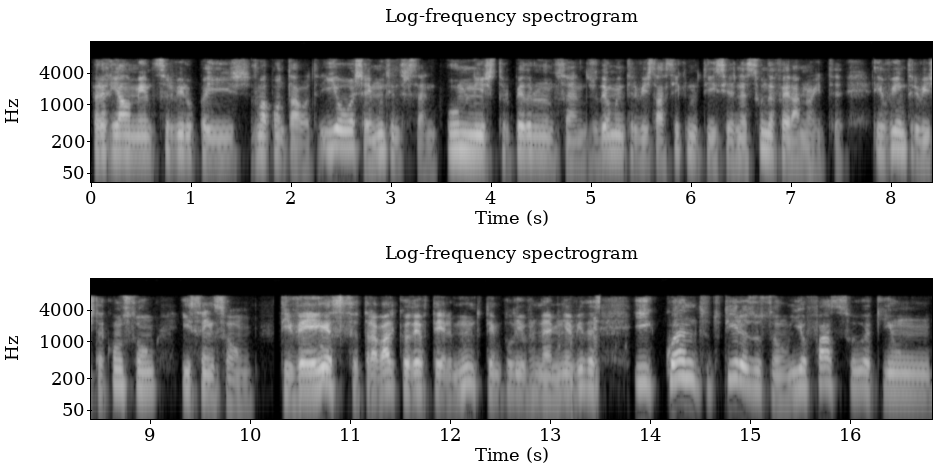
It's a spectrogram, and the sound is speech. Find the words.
para realmente servir o país de uma ponta à outra. E eu achei muito interessante. O ministro Pedro Nuno Santos deu uma entrevista à SIC Notícias na segunda-feira à noite. Eu vi a entrevista com som e sem som. Tive esse trabalho que eu devo ter muito tempo livre na minha vida. E quando tu tiras o som, e eu faço aqui um.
